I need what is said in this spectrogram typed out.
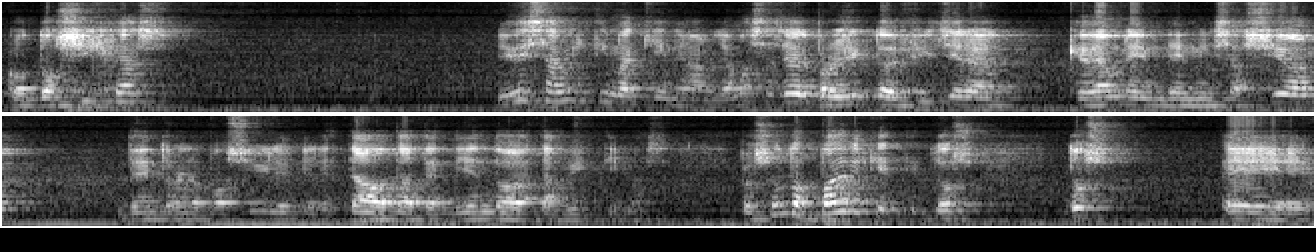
Con dos hijas. Y de esa víctima, ¿quién habla? Más allá del proyecto de Fitzgerald, que da una indemnización dentro de lo posible que el Estado está atendiendo a estas víctimas. Pero son dos padres que, dos, dos eh,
